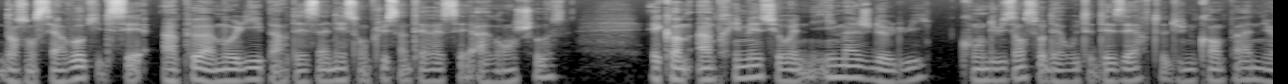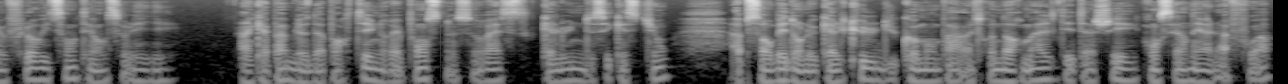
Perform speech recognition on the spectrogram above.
dans son cerveau qu'il s'est un peu amolli par des années sans plus s'intéresser à grand-chose, est comme imprimée sur une image de lui conduisant sur des routes désertes d'une campagne florissante et ensoleillée incapable d'apporter une réponse ne serait-ce qu'à l'une de ces questions, absorbé dans le calcul du comment paraître normal, détaché et concerné à la fois,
